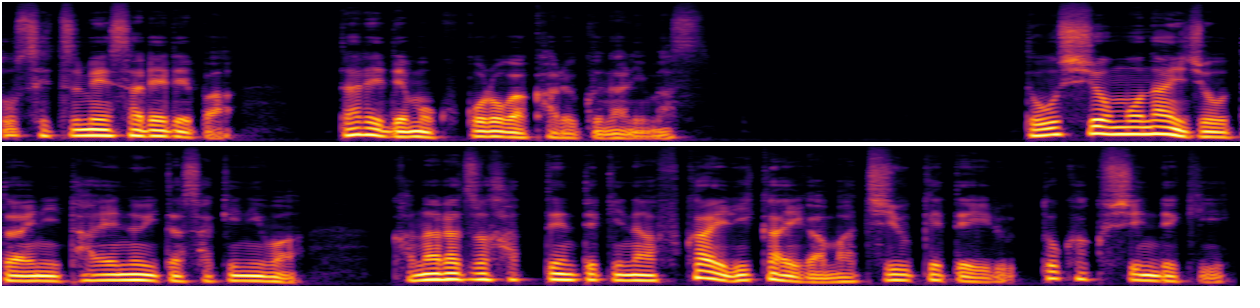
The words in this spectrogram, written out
と説明されれば、誰でも心が軽くなります。どうしようもない状態に耐え抜いた先には、必ず発展的な深い理解が待ち受けていると確信でき、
